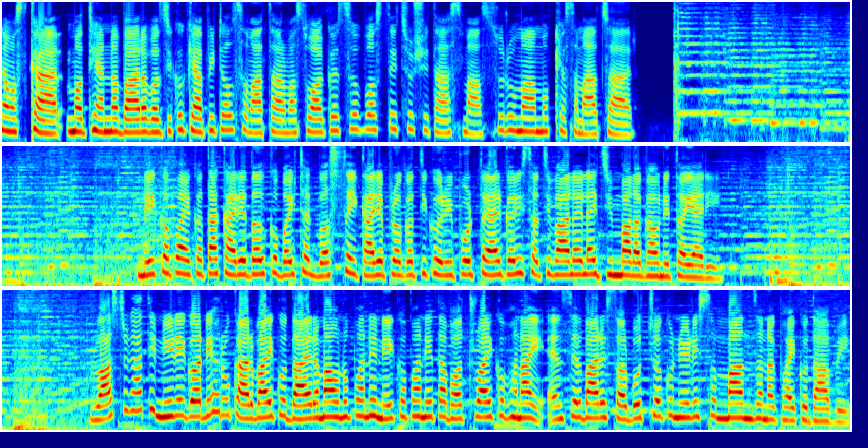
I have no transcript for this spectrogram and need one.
नमस्कार। मध्याह बाह्र बजेको क्यापिटल समाचारमा स्वागत छ। उपस्थित छु सितासमा सुरुमा मुख्य समाचार। नेकपा एकता कार्यदलको बैठक बस्दै कार्यप्रगतिको रिपोर्ट तयार गरी सचिवालयलाई जिम्मा लगाउने तयारी। राष्ट्रघाती निर्णय गर्नेहरू कारवाहीको दायरामा आउनुपर्ने नेकपा नेता भट्टराईको भनाई एनसेलबारे सर्वोच्चको निर्णय सम्मानजनक भएको दावी।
